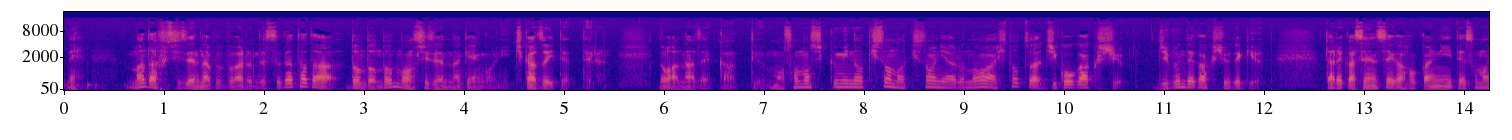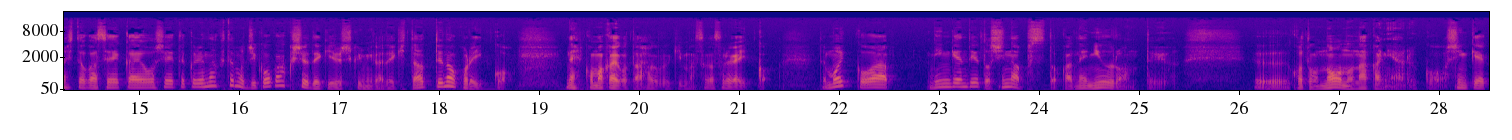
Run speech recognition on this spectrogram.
ね。まだ不自然な部分あるんですがただどんどんどんどん自然な言語に近づいてってるのはなぜかっていう。もうその仕組みの基礎の基礎にあるのは一つは自己学習。自分で学習できる。誰か先生が他にいてその人が正解を教えてくれなくても自己学習できる仕組みができたっていうのはこれ1個。ね細かいことは省きますがそれが1個。でもう1個は人間でいうとシナプスとかねニューロンということ脳の中にあるこう神経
